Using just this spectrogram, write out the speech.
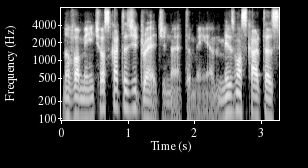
novamente, ou as cartas de Dread, né, também. Mesmo as cartas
